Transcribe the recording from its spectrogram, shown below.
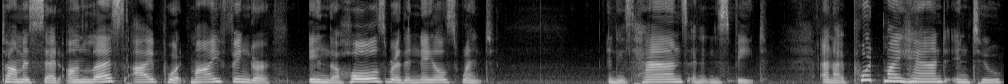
Thomas said, Unless I put my finger in the holes where the nails went, in his hands and in his feet, and I put my hand into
